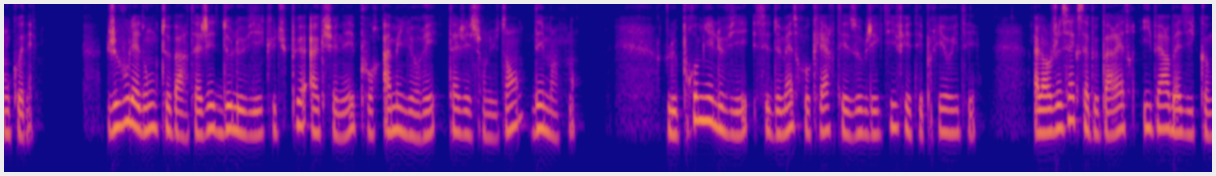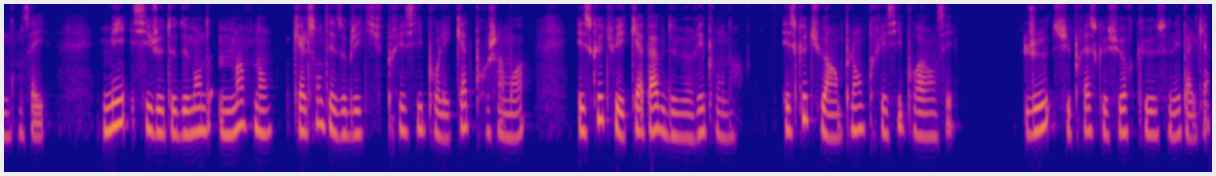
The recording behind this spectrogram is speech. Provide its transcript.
on connaît. Je voulais donc te partager deux leviers que tu peux actionner pour améliorer ta gestion du temps dès maintenant. Le premier levier, c'est de mettre au clair tes objectifs et tes priorités. Alors je sais que ça peut paraître hyper basique comme conseil, mais si je te demande maintenant quels sont tes objectifs précis pour les 4 prochains mois, est-ce que tu es capable de me répondre? Est-ce que tu as un plan précis pour avancer? Je suis presque sûre que ce n'est pas le cas.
